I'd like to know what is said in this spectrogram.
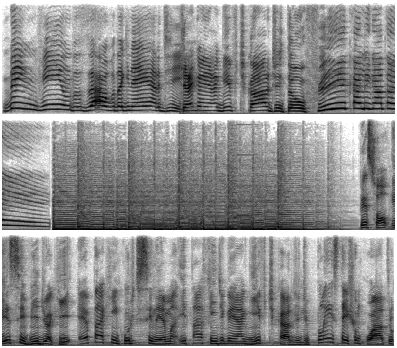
Bem-vindos ao Budog Nerd! Quer ganhar gift card? Então fica ligado aí! Pessoal, esse vídeo aqui é para quem curte cinema e tá afim de ganhar gift card de PlayStation 4,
